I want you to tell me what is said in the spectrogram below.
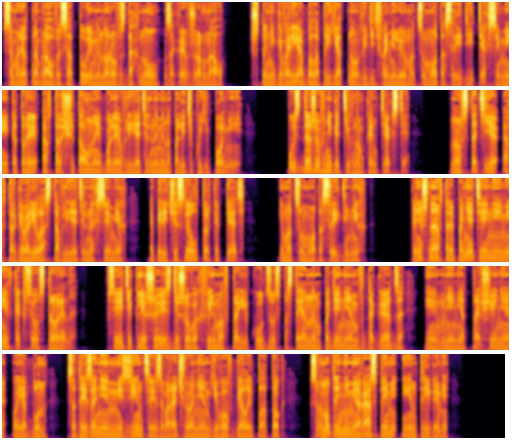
Самолет набрал высоту, и Минору вздохнул, закрыв журнал. Что ни говори, а было приятно увидеть фамилию Мацумото среди тех семей, которые автор считал наиболее влиятельными на политику Японии. Пусть даже в негативном контексте. Но в статье автор говорил о ста влиятельных семьях, а перечислил только пять. И Мацумото среди них. Конечно, авторы понятия не имеют, как все устроено. Все эти клише из дешевых фильмов про якудзу с постоянным падением в дагадза и «мне нет прощения, оябун» с отрезанием мизинца и заворачиванием его в белый платок, с внутренними распрями и интригами.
